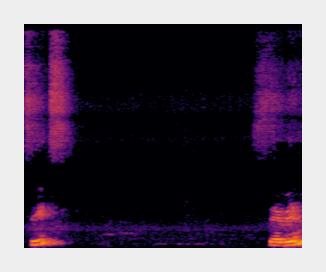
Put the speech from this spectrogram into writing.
six seven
